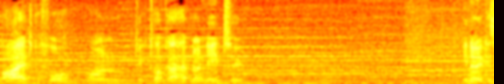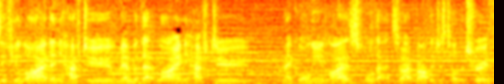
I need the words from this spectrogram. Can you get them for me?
lied before on TikTok. I have no need to. You know, because if you lie, then you have to remember that lie and you have to make all new lies for that. So I'd rather just tell the truth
